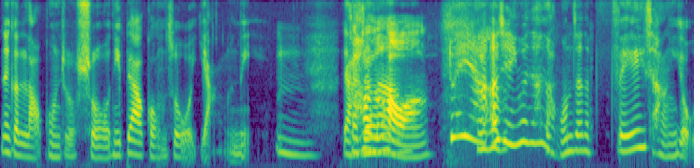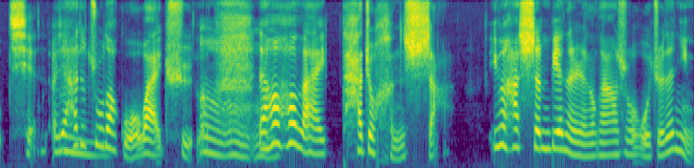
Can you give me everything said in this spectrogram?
那个老公就说：“你不要工作，我养你。”嗯，然后很好啊，对呀，而且因为她老公真的非常有钱，而且他就住到国外去了。嗯嗯，然后后来她就很傻。因为他身边的人都跟他说：“我觉得你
